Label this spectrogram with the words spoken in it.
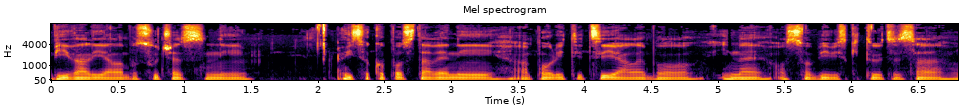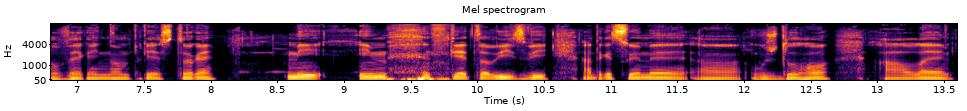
bývalí alebo súčasní vysoko postavení politici alebo iné osoby vyskytujúce sa vo verejnom priestore. My im tieto výzvy adresujeme už dlho, ale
